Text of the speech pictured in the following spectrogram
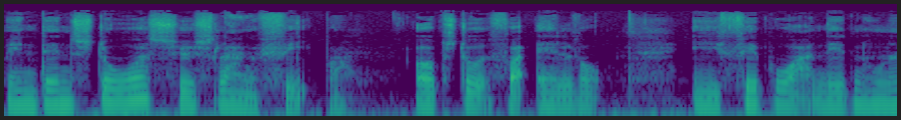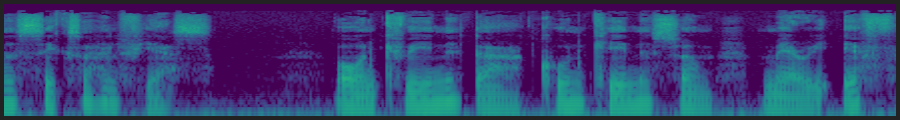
Men den store søslange feber opstod for alvor i februar 1976, hvor en kvinde, der kun kendes som Mary F.,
